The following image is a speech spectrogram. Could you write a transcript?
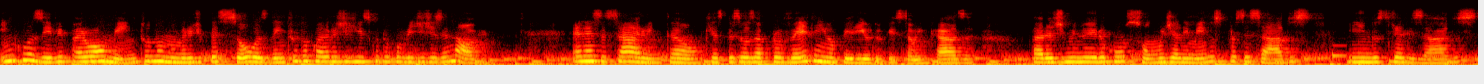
inclusive para o aumento no número de pessoas dentro do quadro de risco do Covid-19. É necessário, então, que as pessoas aproveitem o período que estão em casa para diminuir o consumo de alimentos processados e industrializados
